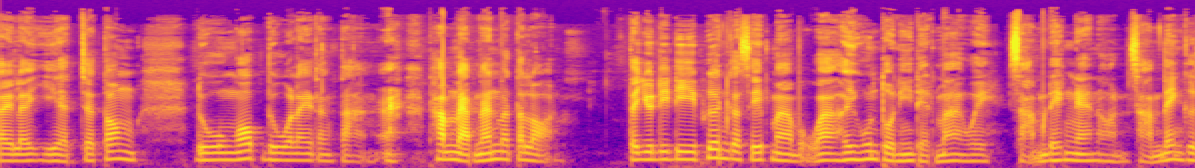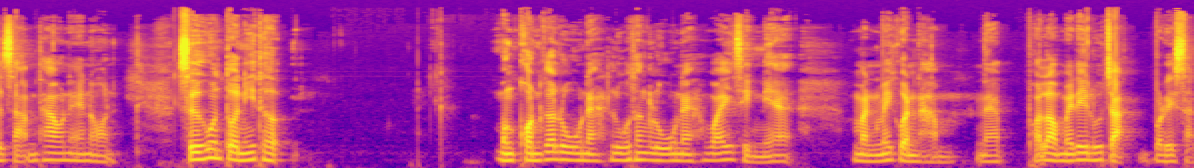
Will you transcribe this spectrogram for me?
รายละเอียด จะต้องดูงบดูอะไรต่างๆอะทำแบบนั้นมาตลอด แต่อยู่ดีๆ เพื่อนกระซิบมาบอกว่า เฮ้ย หุ้นตัวนี้เด็ดมากเว้ยสามเด้งแน่นอน 3 เด้งคือ 3 เท่าแน่นอน ซื้อหุ้นตัวนี้เถอะ บางคนก็รู้นะ รู้ทั้งรู้นะว่าสิ่งเนี้ย มันไม่ควรทำนะเพราะเราไม่ได้รู้จักบริษัท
